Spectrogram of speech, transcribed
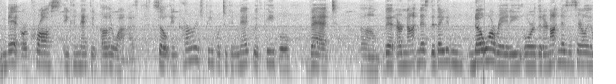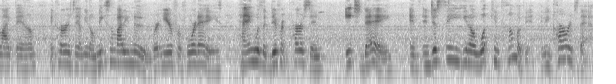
met or crossed and connected otherwise. So encourage people to connect with people that um, that are not nec- that they didn't know already or that are not necessarily like them encourage them you know meet somebody new. We're here for four days. Hang with a different person each day and, and just see you know what can come of it and encourage that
